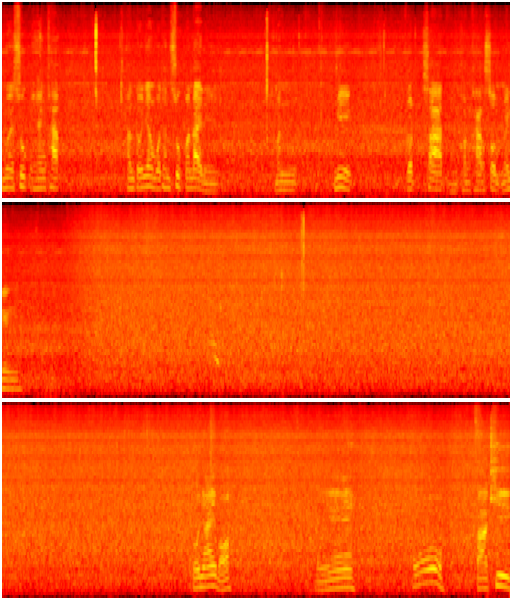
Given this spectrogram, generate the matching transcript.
เมื่อสุกแห้งคักทันตัวยังบ่ทันสุกมันได้นี่ มันมีรสชาติค่อนข้างสมหนิดนึง ตัวใหญ่บ่นี่โอ้ปลาคิง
